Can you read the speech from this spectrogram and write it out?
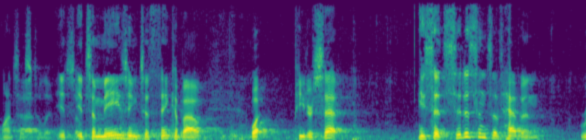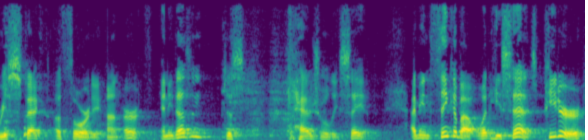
wants us to live. Uh, it's, it's amazing to think about what Peter said. He said, Citizens of heaven respect authority on earth. And he doesn't just casually say it. I mean, think about what he says. Peter,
